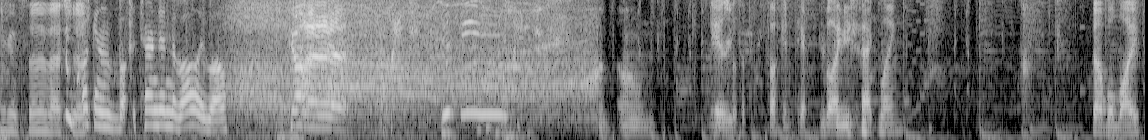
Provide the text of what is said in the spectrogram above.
We can send in that shit. fucking turned into volleyball. Got it. Um, Yes, with a fucking pair, black back bling. Double life.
